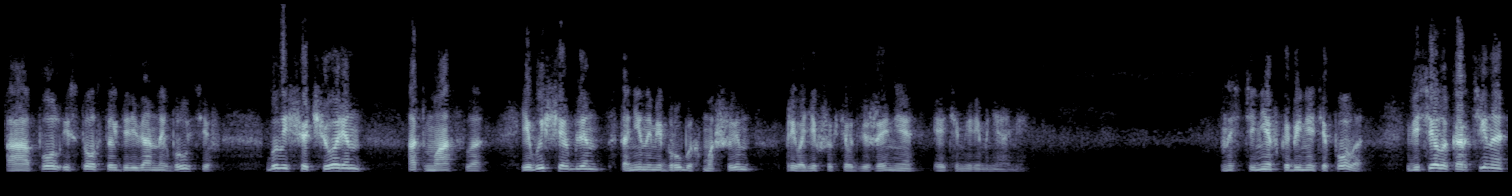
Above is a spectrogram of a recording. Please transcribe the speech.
А пол из толстых деревянных брусьев был еще черен от масла и выщерблен станинами грубых машин, приводившихся в движение этими ремнями. На стене в кабинете Пола висела картина,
